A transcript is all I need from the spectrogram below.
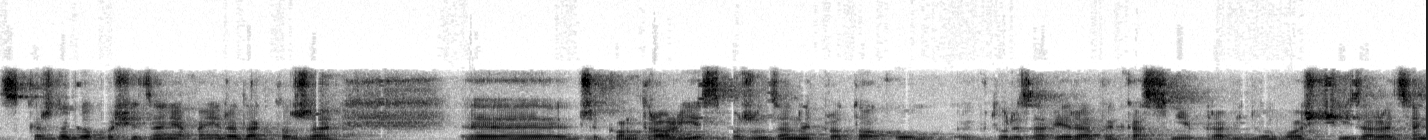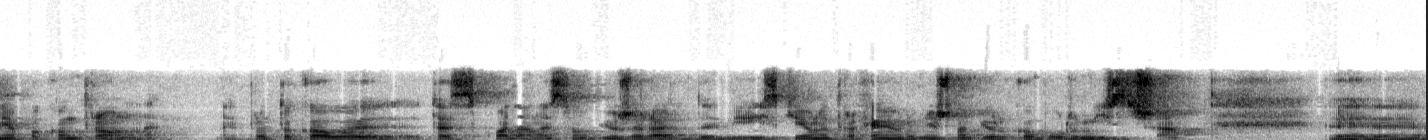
Z każdego posiedzenia, panie redaktorze, czy kontroli jest sporządzany protokół, który zawiera wykaz nieprawidłowości i zalecenia pokontrolne. Protokoły te składane są w biurze Rady Miejskiej, one trafiają również na biurko burmistrza. E,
